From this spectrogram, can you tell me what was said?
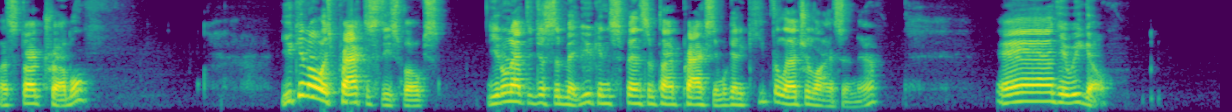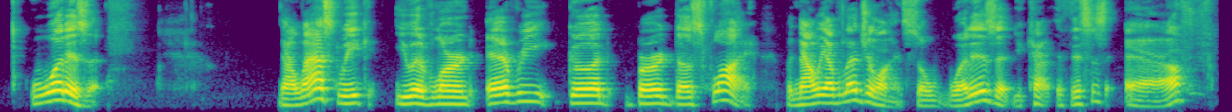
Let's start treble. You can always practice these, folks. You don't have to just submit. You can spend some time practicing. We're going to keep the ledger lines in there. And here we go. What is it? Now, last week, you would have learned every good bird does fly. But now we have ledger lines. So what is it? You count if this is F,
